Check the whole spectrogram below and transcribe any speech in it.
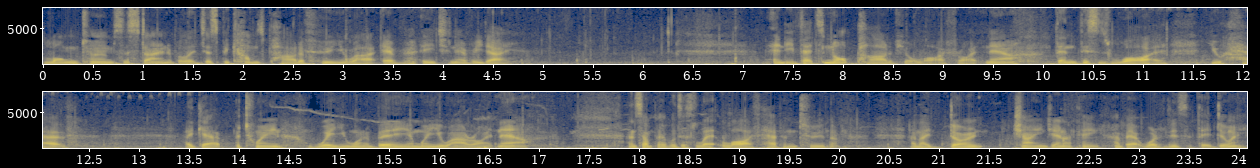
long term sustainable. It just becomes part of who you are every, each and every day. And if that's not part of your life right now, then this is why you have a gap between where you want to be and where you are right now. And some people just let life happen to them and they don't change anything about what it is that they're doing.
